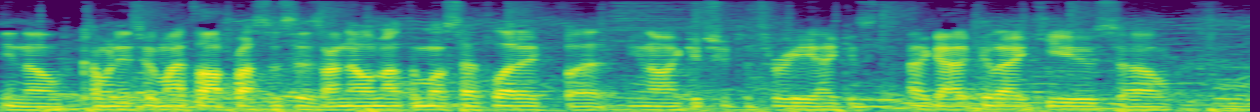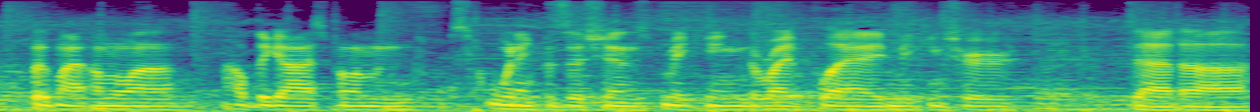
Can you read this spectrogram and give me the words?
you know, coming into it, my thought process is I know I'm not the most athletic, but you know I could shoot the three. I could, I got a good IQ, so put my, I'm gonna help the guys put them in winning positions, making the right play, making sure that uh,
